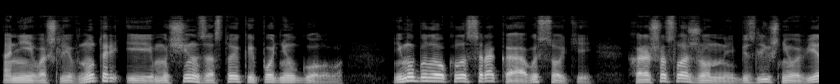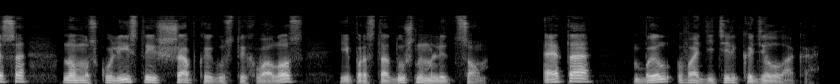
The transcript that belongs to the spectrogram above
Они вошли внутрь, и мужчина за стойкой поднял голову. Ему было около сорока, высокий, хорошо сложенный, без лишнего веса, но мускулистый, с шапкой густых волос и простодушным лицом. Это был водитель Кадиллака.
